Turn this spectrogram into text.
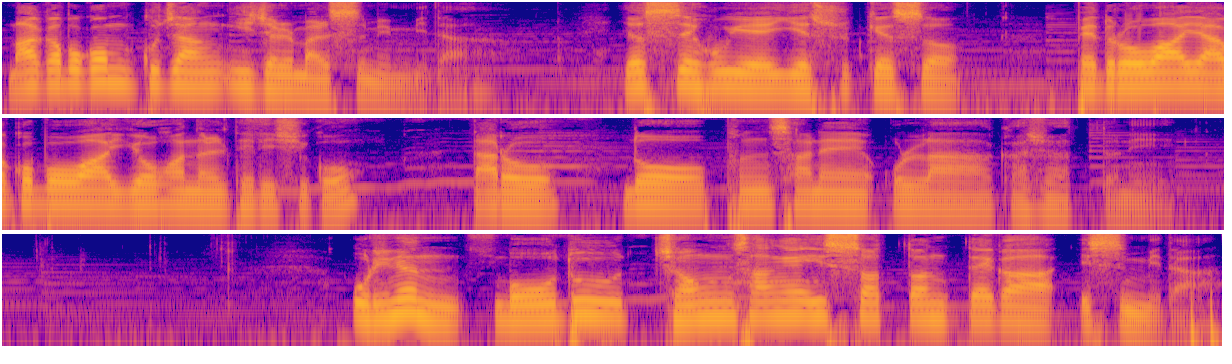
마가복음 9장 2절 말씀입니다. 엿새 후에 예수께서 베드로와 야고보와 요한을 데리시고 따로 높은 산에 올라가셨더니 우리는 모두 정상에 있었던 때가 있습니다.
